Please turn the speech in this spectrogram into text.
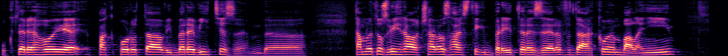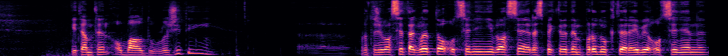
u kterého je pak porota vybere vítěze. Tam letos vyhrál Charles Heistick Brit Reserve v dárkovém balení. Je tam ten obal důležitý? Protože vlastně takhle to ocenění, vlastně, respektive ten produkt, který byl oceněn,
